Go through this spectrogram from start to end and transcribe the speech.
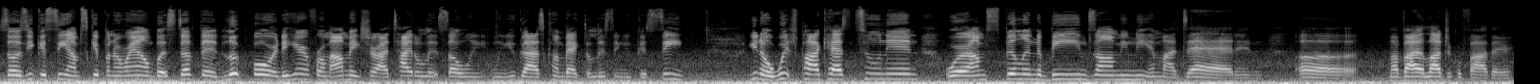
so as you can see, I'm skipping around, but stuff that look forward to hearing from, I'll make sure I title it so when, when you guys come back to listen, you can see, you know, which podcast to tune in, where I'm spilling the beans on me meeting my dad and uh, my biological father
